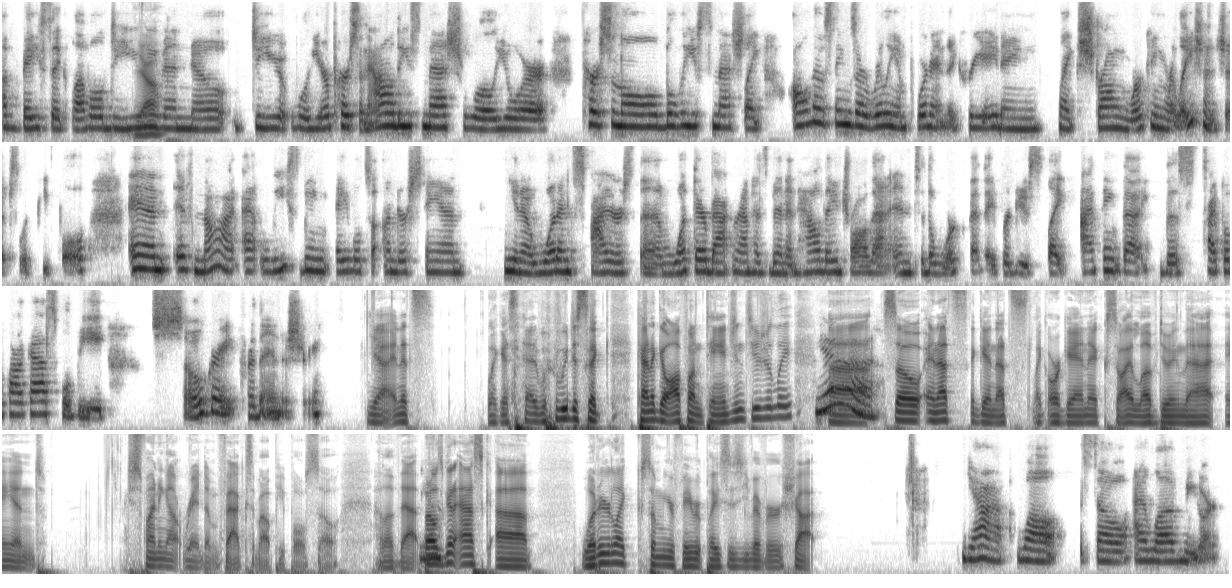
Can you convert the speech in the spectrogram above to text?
a basic level? Do you yeah. even know do you will your personalities mesh? Will your personal beliefs mesh? Like all those things are really important to creating like strong working relationships with people. And if not at least being able to understand you know what inspires them what their background has been and how they draw that into the work that they produce. Like i think that this type of podcast will be so great for the industry. Yeah and it's like I said, we just like kind of go off on tangents usually. Yeah. Uh, so, and that's again, that's like organic. So I love doing that and just finding out random facts about people. So I love that. But yeah. I was gonna ask, uh, what are like some of your favorite places you've ever shot? Yeah. Well, so I love New York.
